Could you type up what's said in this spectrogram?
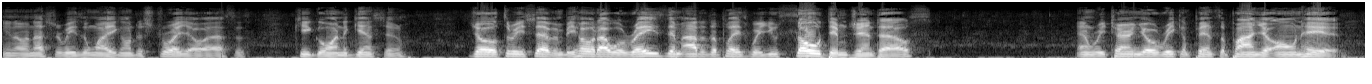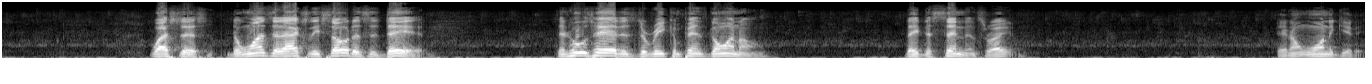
You know, and that's the reason why he gonna destroy y'all asses. Keep going against him. Joel 3 7 Behold, I will raise them out of the place where you sold them, Gentiles, and return your recompense upon your own head. Watch this. The ones that actually sold us is dead. Then whose head is the recompense going on? They descendants, right? They don't want to get it.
